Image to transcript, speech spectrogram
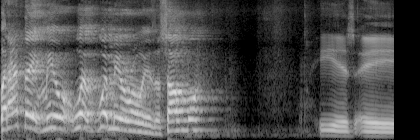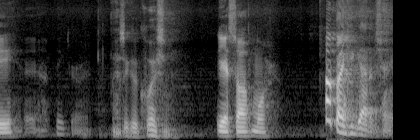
But I think Mil, what what Milroe is a sophomore. He is a, I think you're right. That's a good question. Yeah, sophomore. I think he got a chance.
